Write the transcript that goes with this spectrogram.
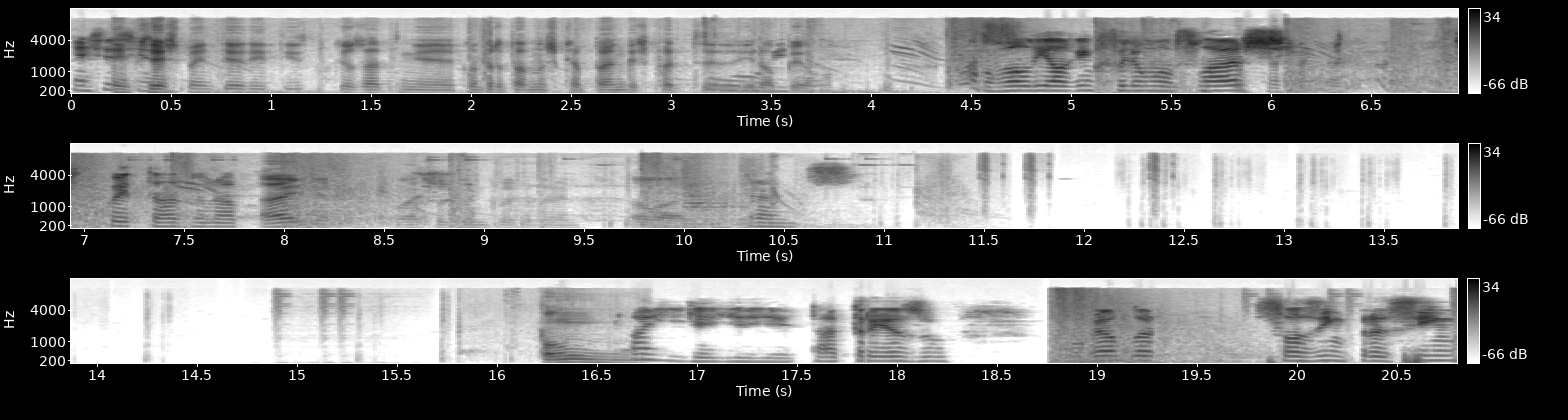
É sim Sim, senhor. fizeste bem ter dito isso porque eu já tinha contratado nas capangas para te ir ao Ui. pelo. Houve ali alguém que falhou uma flash. Coitado do Nap. Ai, vai fazer um. Olá. Pronto. Pum! Ai ai ai, está 13 o o Gambler sozinho para 5.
